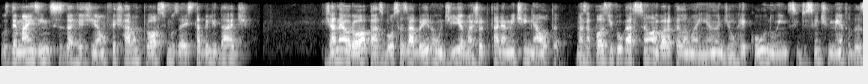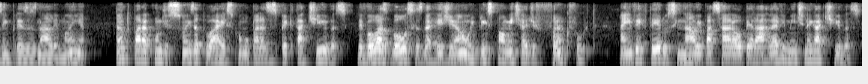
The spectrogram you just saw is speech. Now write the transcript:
Os demais índices da região fecharam próximos da estabilidade. Já na Europa, as bolsas abriram o dia majoritariamente em alta, mas após divulgação agora pela manhã de um recuo no índice de sentimento das empresas na Alemanha, tanto para condições atuais como para as expectativas, levou as bolsas da região e principalmente a de Frankfurt a inverter o sinal e passar a operar levemente negativas.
